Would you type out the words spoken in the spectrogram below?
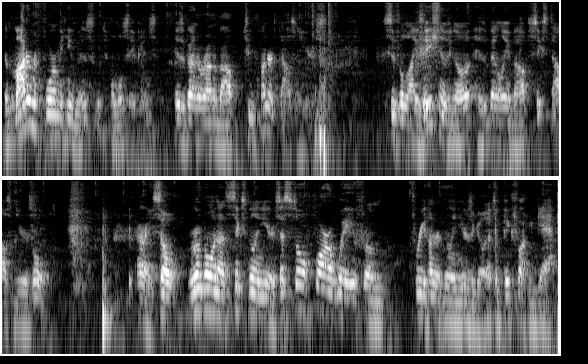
the modern form of humans, which Homo sapiens, has been around about two hundred thousand years. Civilization, as you know, has been only about six thousand years old. All right, so we're going on six million years. That's still far away from three hundred million years ago. That's a big fucking gap.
